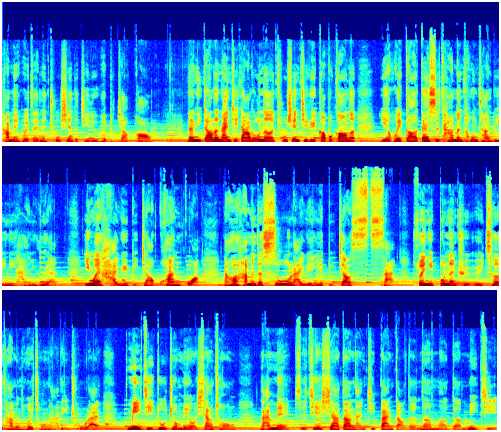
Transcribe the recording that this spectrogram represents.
它们会在那出现的几率会比较高。那你到了南极大陆呢？出现几率高不高呢？也会高，但是它们通常离你很远，因为海域比较宽广，然后它们的食物来源也比较散，所以你不能去预测它们会从哪里出来，密集度就没有像从南美直接下到南极半岛的那么的密集。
